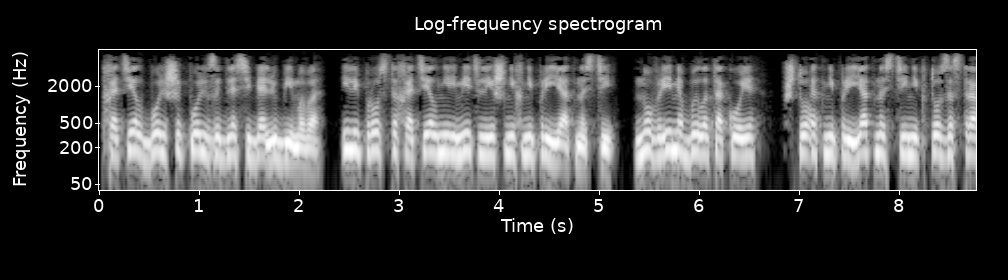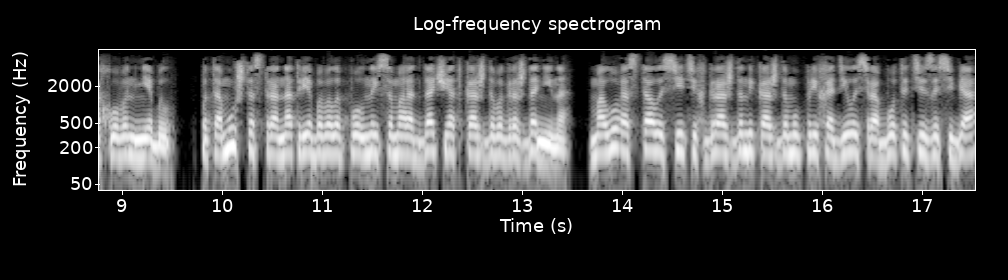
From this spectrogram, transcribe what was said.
хотел больше пользы для себя любимого, или просто хотел не иметь лишних неприятностей. Но время было такое, что от неприятностей никто застрахован не был потому что страна требовала полной самоотдачи от каждого гражданина. Мало осталось этих граждан и каждому приходилось работать из-за себя,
